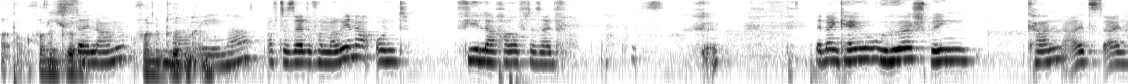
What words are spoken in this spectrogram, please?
äh, Von Wie dem ist dein dritten. Name? Von dem dritten. Marina. Auf der Seite von Marina und vier Lacher auf der Seite von Markus. Wenn ein Känguru höher springen kann als ein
